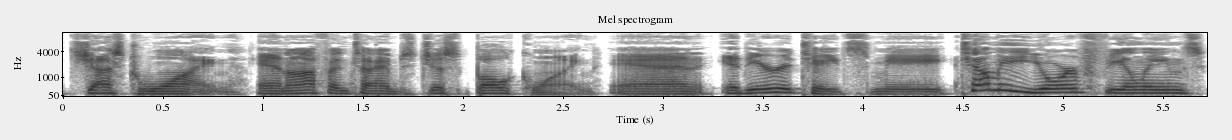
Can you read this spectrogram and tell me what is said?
just wine and oftentimes just bulk wine. And it irritates me. Tell me your feelings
